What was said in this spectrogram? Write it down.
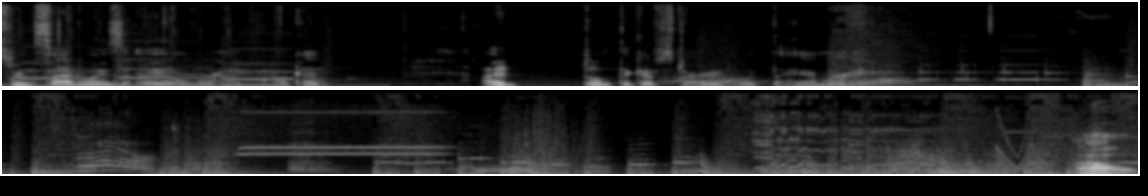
Swing sideways, A overhead. Okay. I don't think I've started with the hammer. Ow.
